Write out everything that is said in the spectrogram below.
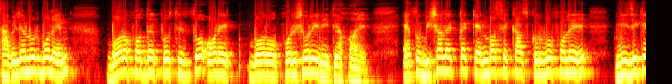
সাবিলা নূর বলেন, বড় পর্দায় প্রস্তুতি তো অনেক বড় পরিসরে নিতে হয়। এত বিশাল একটা ক্যানভাসে কাজ করব ফলে নিজেকে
